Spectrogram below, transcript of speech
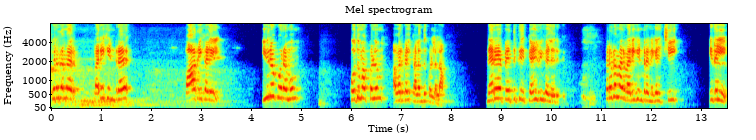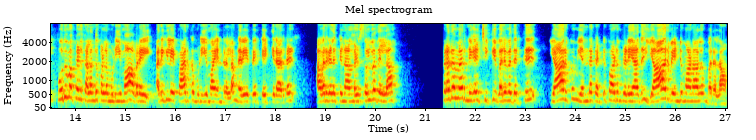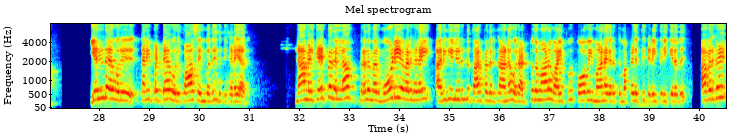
பிரதமர் வருகின்ற பாதைகளில் இருபுறமும் பொதுமக்களும் அவர்கள் கலந்து கொள்ளலாம். நிறைய பேத்துக்கு கேள்விகள் இருக்கு. பிரதமர் வருகின்ற நிகழ்ச்சி இதில் பொதுமக்கள் கலந்து கொள்ள முடியுமா? அவரை அருகிலே பார்க்க முடியுமா? என்றெல்லாம் நிறைய பேர் கேட்கிறார்கள். அவர்களுக்கு நாங்கள் சொல்வதெல்லாம் பிரதமர் நிகழ்ச்சிக்கு வருவதற்கு யாருக்கும் எந்த கட்டுப்பாடும் கிடையாது. யார் வேண்டுமானாலும் வரலாம். எந்த ஒரு தனிப்பட்ட ஒரு பாஸ் என்பது இதுக்கு கிடையாது. நாங்கள் கேட்பதெல்லாம் பிரதமர் மோடி அவர்களை அருகிலிருந்து பார்ப்பதற்கான ஒரு அற்புதமான வாய்ப்பு கோவை மாநகரத்து மக்களுக்கு கிடைத்திருக்கிறது. அவர்கள்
